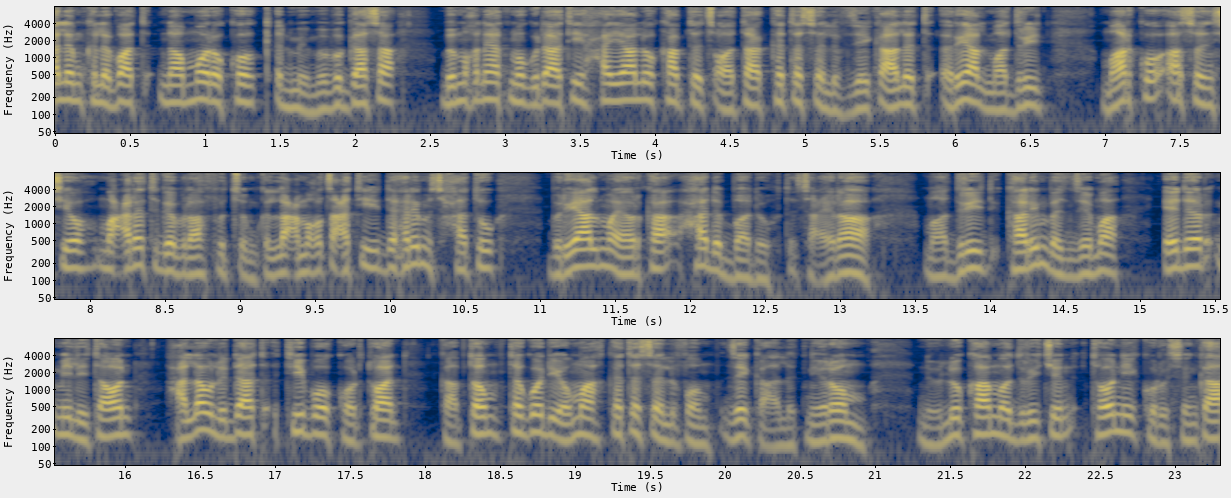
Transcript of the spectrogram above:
ዓለም ክለባት ናብ ሞሮኮ ቅድሚ ምብጋሳ ብምኽንያት መጉዳእቲ ሓያሎ ካብ ተጻዋታ ከተሰልፍ ዘይከኣለት ርያል ማድሪድ ማርኮ ኣሰንስዮ ማዕረ ትገብራ ፍጹም ቅላዕ መቕጻዕቲ ድሕሪ ምስሓቱ ብርያል ማዮርካ ሓደ ባዶ ተሳዒራ ማድሪድ ካሪም በንዜማ ኤደር ሚሊታውን ሓላው ልዳት ቲቦ ኮርትዋን ካብቶም ተጐዲኦማ ከተሰልፎም ዘይከኣለት ነይሮም ንሉካ ሞድሪችን ቶኒ ክሩስን ከኣ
